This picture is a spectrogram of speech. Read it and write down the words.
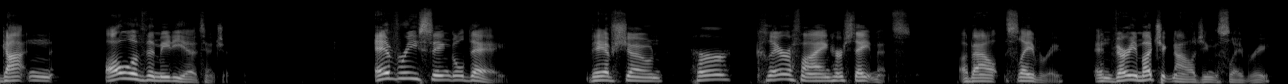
gotten all of the media attention. Every single day, they have shown her clarifying her statements about slavery and very much acknowledging the slavery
